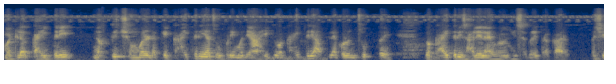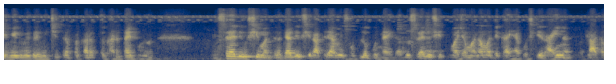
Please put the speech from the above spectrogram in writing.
म्हटलं काहीतरी नक्कीच शंभर टक्के काहीतरी या झोपडीमध्ये आहे किंवा काहीतरी आपल्याकडून चुकतंय किंवा काहीतरी झालेलं आहे म्हणून हे सगळे प्रकार असे वेगवेगळे विचित्र प्रकार घडतायत म्हणून. दुसऱ्या दिवशी मात्र त्या दिवशी रात्री आम्ही झोपलो पुन्हा एकदा. दुसऱ्या दिवशी माझ्या मनामध्ये काय ह्या गोष्टी राहीनात. म्हटलं आता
